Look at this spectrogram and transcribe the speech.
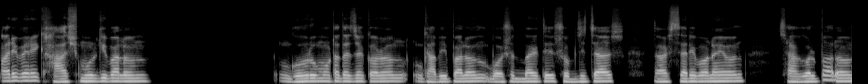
পারিবারিক হাঁস-মুরগি পালন, গরু মোটাতাজাকরণ, গাভী পালন, বসত বাড়িতে সবজি চাষ, নার্সারি বনায়ন, ছাগল পালন,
